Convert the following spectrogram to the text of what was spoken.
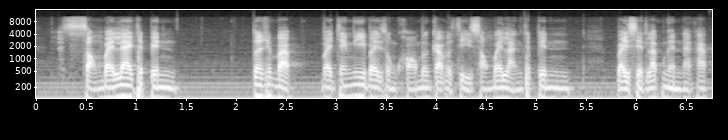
2ใบแรกจะเป็นต้นฉบับใบแจ้งหนี้ใบส่งของเบิกกับภาษี2ใบหลังจะเป็นใบเสร็จรับเงินนะครับ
